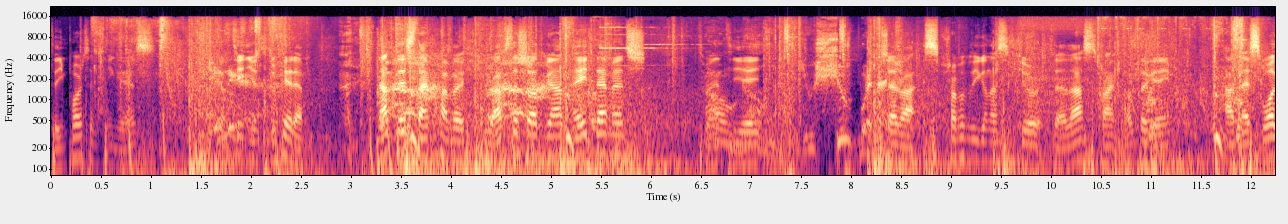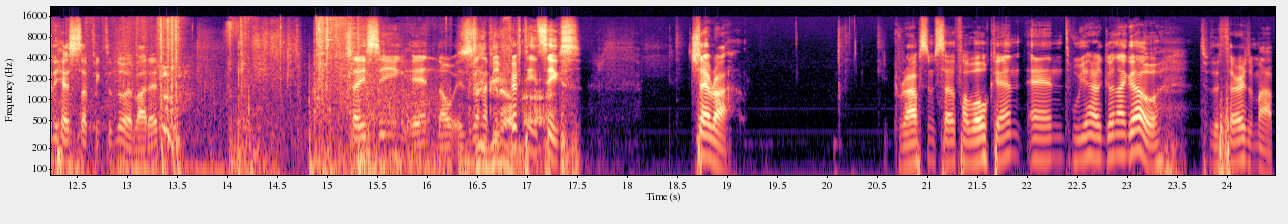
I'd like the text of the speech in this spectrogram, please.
the important thing is, he continues to hit them. Not this time, however, he grabs the shotgun, 8 damage, Oh, 28. no. You shoot with it. Chera is probably gonna secure the last rank of the game, unless Wally has something to do about it. Chasing in, no, it's gonna be Wygrana. 15-6. Chera grabs himself awoken, and we are gonna go to the third map.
